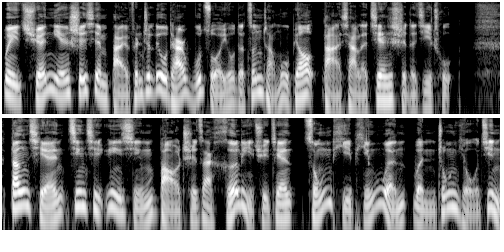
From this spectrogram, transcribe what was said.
为全年实现百分之六点五左右的增长目标打下了坚实的基础。当前经济运行保持在合理区间，总体平稳、稳中有进，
